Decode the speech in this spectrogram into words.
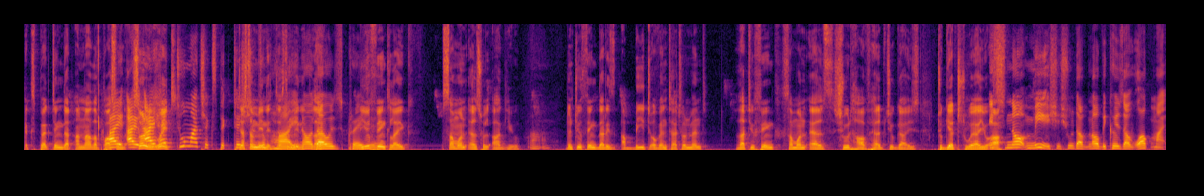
Expecting that another person? I, sorry, I wait. had too much expectations just a minute. of Just her. a minute. You know, Like, that was crazy. Do you think like someone else will argue? Uh-huh. Don't you think there is a bit of entitlement that you think someone else should have helped you guys to get to where you it's are? It's not me? She should have known because I've worked my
